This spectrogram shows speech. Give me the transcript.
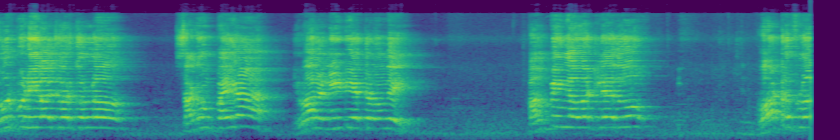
తూర్పు నియోజకవర్గంలో సగం పైగా ఇవాళ నీటి ఎత్తడి ఉంది. పంపింగ్ అవ్వట్లేదు. వాటర్ ఫ్లో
